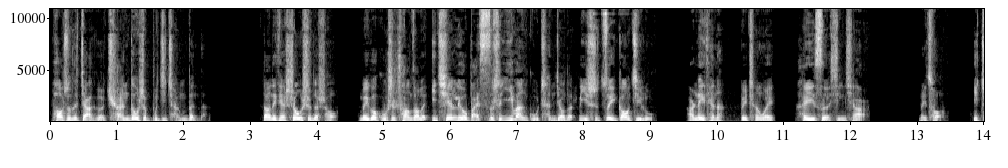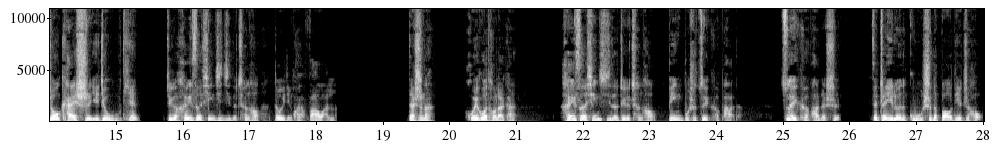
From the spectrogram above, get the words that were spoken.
抛售的价格全都是不计成本的。到那天收市的时候，美国股市创造了一千六百四十一万股成交的历史最高纪录，而那天呢？被称为“黑色星期二”，没错，一周开市也就五天，这个“黑色星期几”的称号都已经快发完了。但是呢，回过头来看，“黑色星期几”的这个称号并不是最可怕的，最可怕的是，在这一轮股市的暴跌之后，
